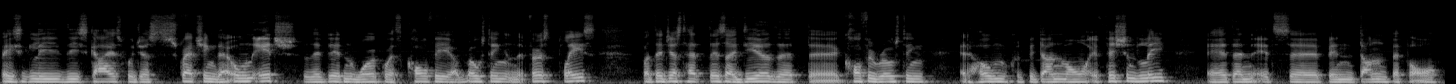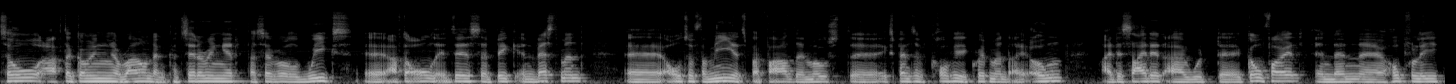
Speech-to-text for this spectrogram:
Basically, these guys were just scratching their own itch. They didn't work with coffee or roasting in the first place but they just had this idea that uh, coffee roasting at home could be done more efficiently uh, than it's uh, been done before. So after going around and considering it for several weeks, uh, after all, it is a big investment. Uh, also for me, it's by far the most uh, expensive coffee equipment I own. I decided I would go for it and then hopefully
